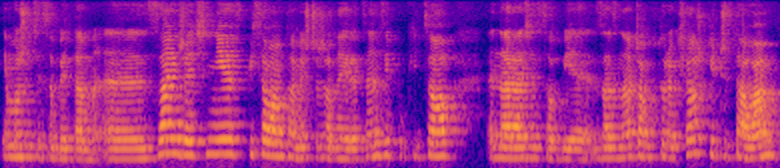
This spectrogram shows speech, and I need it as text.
i możecie sobie tam e, zajrzeć. Nie wpisałam tam jeszcze żadnej recenzji póki co. Na razie sobie zaznaczam, które książki czytałam,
